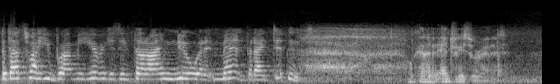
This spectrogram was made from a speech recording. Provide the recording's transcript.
but that's why he brought me here because he thought I knew what it meant, but I didn't. What kind of entries were in it?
